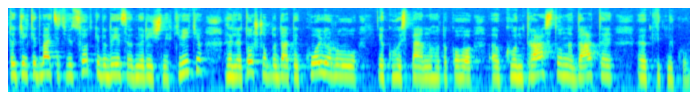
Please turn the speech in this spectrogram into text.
то тільки 20% додається однорічних квітів для того, щоб додати кольору якогось певного такого е, контрасту, надати е, квітнику.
